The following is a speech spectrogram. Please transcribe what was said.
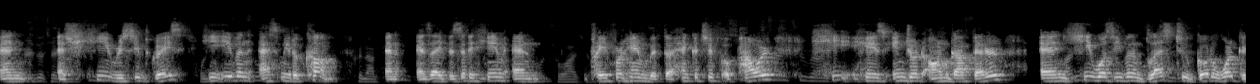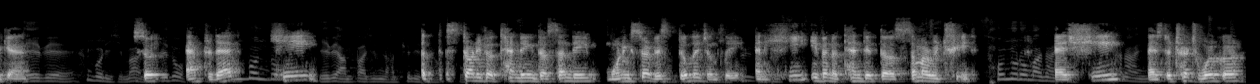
And as he received grace, he even asked me to come. And as I visited him and prayed for him with the handkerchief of power, he, his injured arm got better and he was even blessed to go to work again. So after that, he started attending the Sunday morning service diligently, and he even attended the summer retreat. As she, as the church worker,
